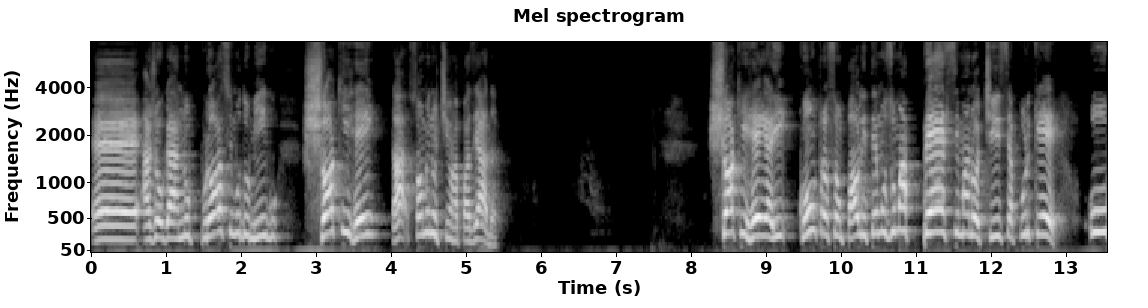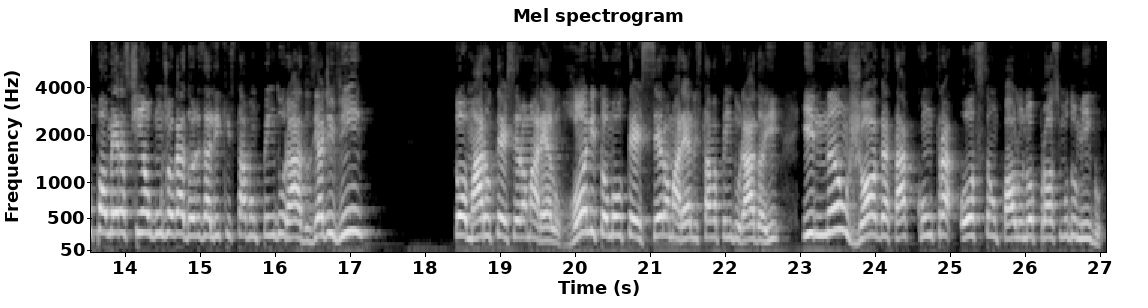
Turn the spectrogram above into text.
é, a jogar no próximo domingo Choque Rei, tá? Só um minutinho, rapaziada. Choque Rei aí contra o São Paulo e temos uma péssima notícia, porque o Palmeiras tinha alguns jogadores ali que estavam pendurados. E adivinhe, tomaram o terceiro amarelo. Rony tomou o terceiro amarelo, estava pendurado aí e não joga, tá? Contra o São Paulo no próximo domingo.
